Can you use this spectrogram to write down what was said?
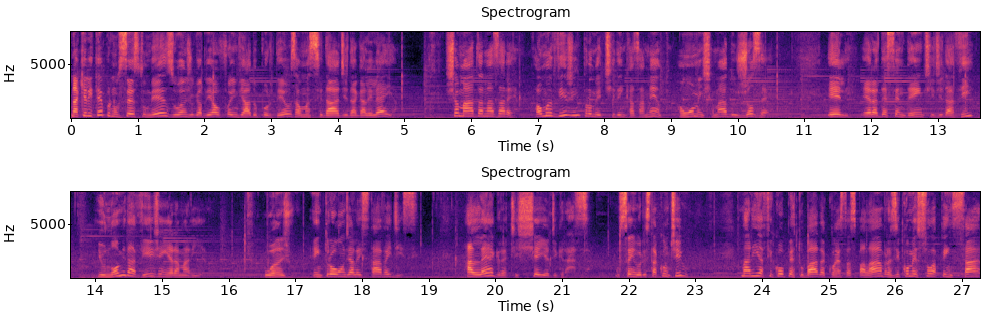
Naquele tempo, no sexto mês, o anjo Gabriel foi enviado por Deus a uma cidade da Galiléia, chamada Nazaré, a uma virgem prometida em casamento a um homem chamado José. Ele era descendente de Davi e o nome da virgem era Maria. O anjo entrou onde ela estava e disse: Alegra-te, cheia de graça. O Senhor está contigo. Maria ficou perturbada com estas palavras e começou a pensar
